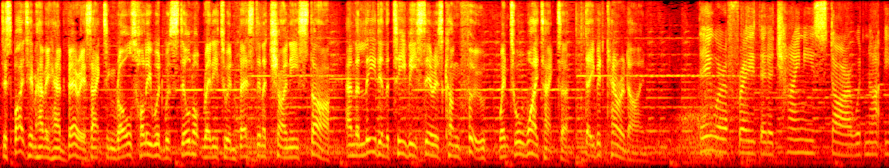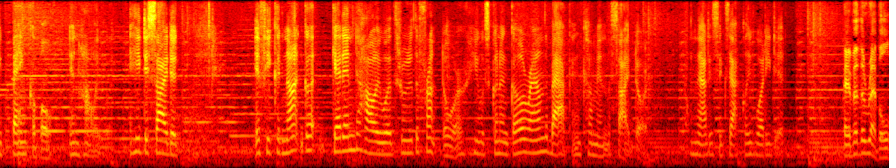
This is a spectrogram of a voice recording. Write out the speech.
Despite him having had various acting roles, Hollywood was still not ready to invest in a Chinese star, and the lead in the TV series Kung Fu went to a white actor, David Carradine. They were afraid that a Chinese star would not be bankable in Hollywood. He decided if he could not go, get into Hollywood through the front door, he was going to go around the back and come in the side door. And that is exactly what he did. Ever the rebel,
